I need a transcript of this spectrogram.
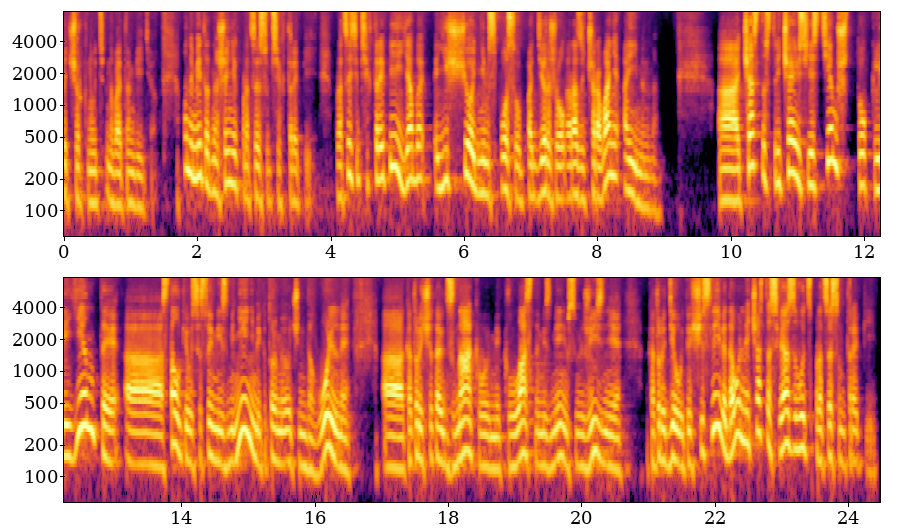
подчеркнуть в этом видео. Он имеет отношение к процессу психотерапии. В процессе психотерапии я бы еще одним способом поддерживал разочарование, а именно а, – Часто встречаюсь я с тем, что клиенты, а, сталкиваясь со своими изменениями, которыми очень довольны, а, которые считают знаковыми, классными изменениями в своей жизни, которые делают их счастливее, довольно часто связывают с процессом терапии.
